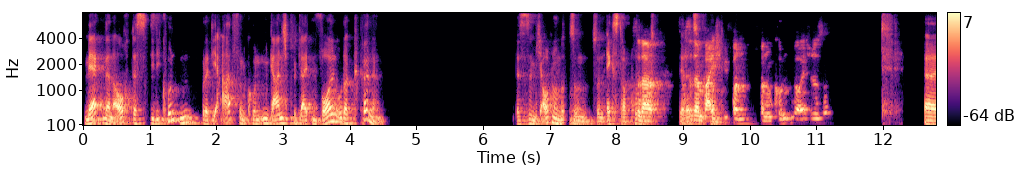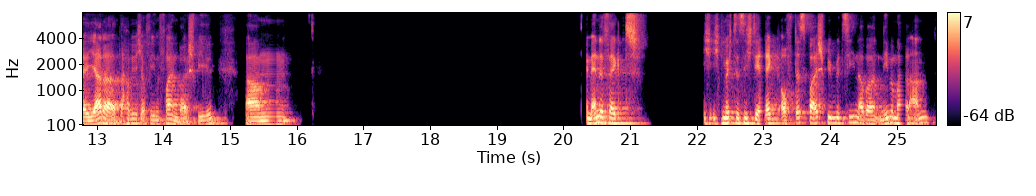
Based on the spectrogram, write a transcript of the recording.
merken dann auch, dass sie die Kunden oder die Art von Kunden gar nicht begleiten wollen oder können. Das ist nämlich auch noch so ein, so ein extra Punkt. Also da, hast du da ein Beispiel von, von einem Kunden bei euch oder so? Äh, ja, da, da habe ich auf jeden Fall ein Beispiel. Ähm, Im Endeffekt, ich, ich möchte es nicht direkt auf das Beispiel beziehen, aber nehmen wir mal an,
